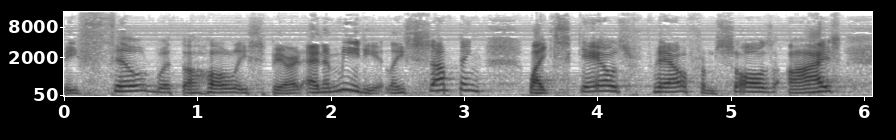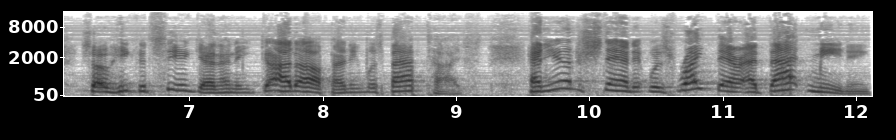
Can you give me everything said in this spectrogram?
be filled with the Holy Spirit. And immediately something like scales fell from Saul's eyes so he could see again, and he got up and he was baptized. And you understand, it was right there at that meeting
